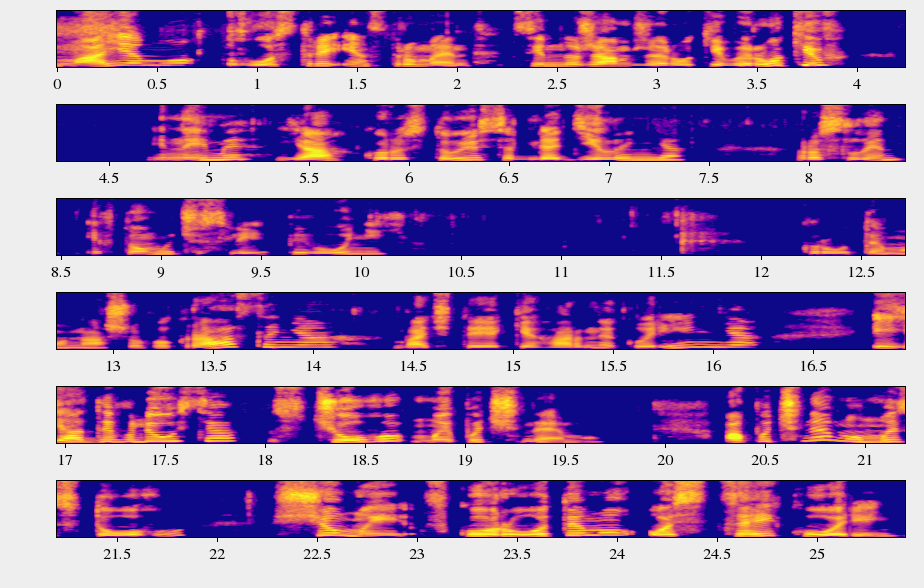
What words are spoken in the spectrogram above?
маємо гострий інструмент. Цим ножам вже років і років, і ними я користуюся для ділення рослин, і в тому числі півоній. Крутимо нашого красення, бачите, яке гарне коріння. І я дивлюся, з чого ми почнемо. А почнемо ми з того, що ми вкоротимо ось цей корінь.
